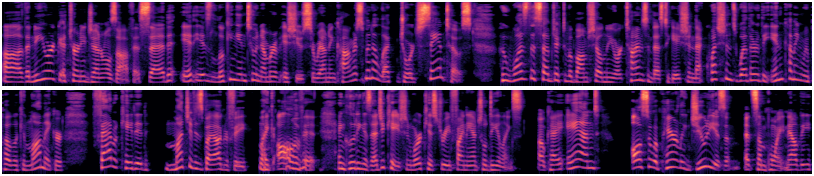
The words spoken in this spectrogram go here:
Uh, the New York Attorney General's office said it is looking into a number of issues surrounding Congressman elect George Santos, who was the subject of a bombshell New York Times investigation that questions whether the incoming Republican lawmaker fabricated much of his biography, like all of it, including his education, work history, financial dealings. Okay. And also apparently Judaism at some point. Now the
